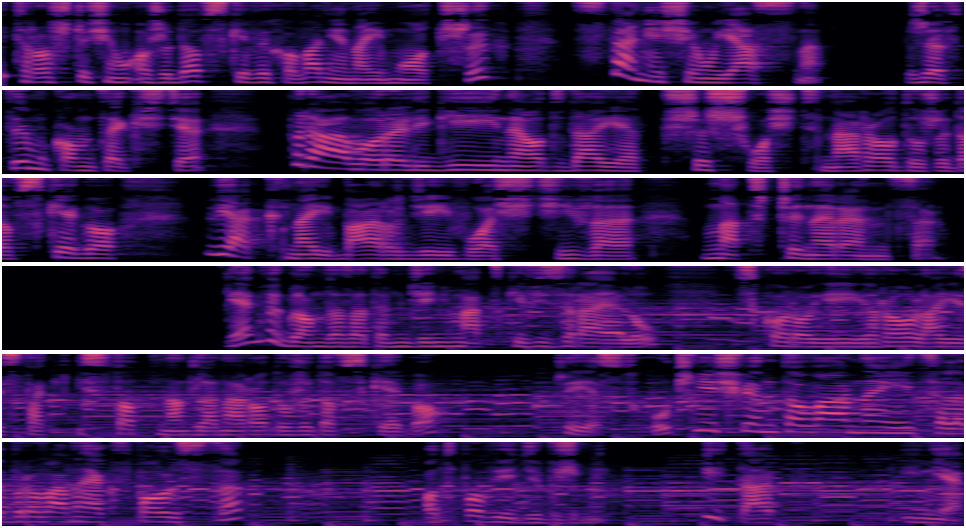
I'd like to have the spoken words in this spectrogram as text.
i troszczy się o żydowskie wychowanie najmłodszych, stanie się jasne, że w tym kontekście prawo religijne oddaje przyszłość narodu żydowskiego w jak najbardziej właściwe matczyne ręce. Jak wygląda zatem Dzień Matki w Izraelu, skoro jej rola jest tak istotna dla narodu żydowskiego? Czy jest hucznie świętowany i celebrowany jak w Polsce? Odpowiedź brzmi i tak, i nie.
